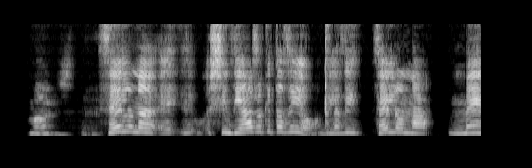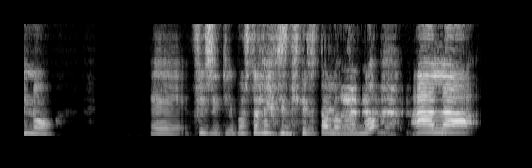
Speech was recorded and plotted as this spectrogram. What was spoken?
Μάλιστα. Θέλω να ε, συνδυάζω και τα δύο. Δηλαδή, θέλω να μένω ε, physically, πώς το λέτε, στο Λονδίνο, Ναι, ναι, ναι. αλλά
